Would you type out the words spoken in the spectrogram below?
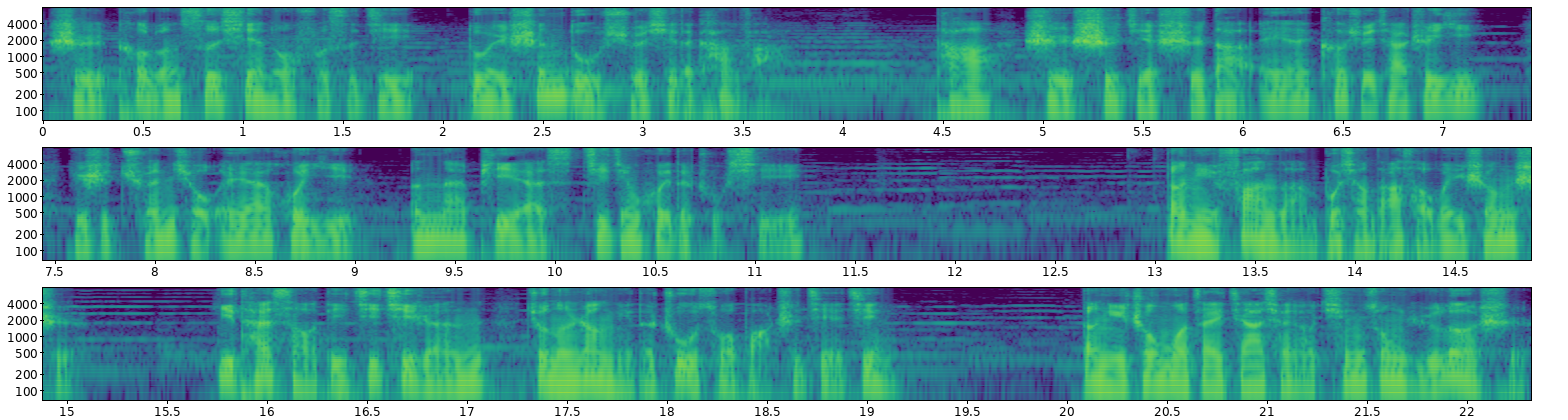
是特伦斯·谢诺夫斯基对深度学习的看法。他是世界十大 AI 科学家之一。也是全球 AI 会议 NIPS 基金会的主席。当你犯懒不想打扫卫生时，一台扫地机器人就能让你的住所保持洁净；当你周末在家想要轻松娱乐时，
